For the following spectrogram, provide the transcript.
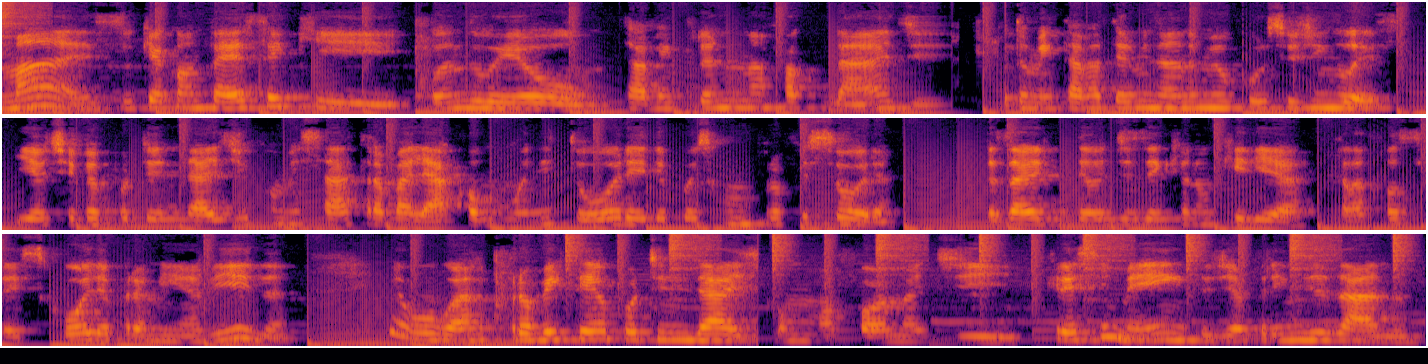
Mas o que acontece é que quando eu estava entrando na faculdade, eu também estava terminando meu curso de inglês e eu tive a oportunidade de começar a trabalhar como monitora e depois como professora apesar de eu dizer que eu não queria que ela fosse a escolha para minha vida, eu aproveitei a oportunidade como uma forma de crescimento, de aprendizado.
